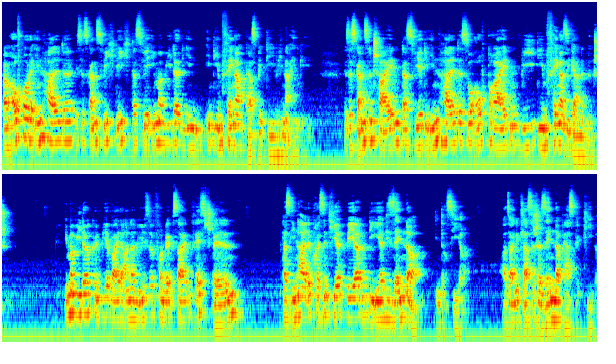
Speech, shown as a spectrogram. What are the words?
Beim Aufbau der Inhalte ist es ganz wichtig, dass wir immer wieder in die Empfängerperspektive hineingehen. Es ist ganz entscheidend, dass wir die Inhalte so aufbereiten, wie die Empfänger sie gerne wünschen. Immer wieder können wir bei der Analyse von Webseiten feststellen, dass Inhalte präsentiert werden, die eher die Sender interessieren. Also eine klassische Senderperspektive.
